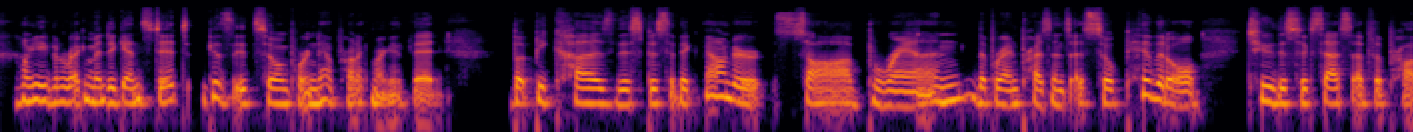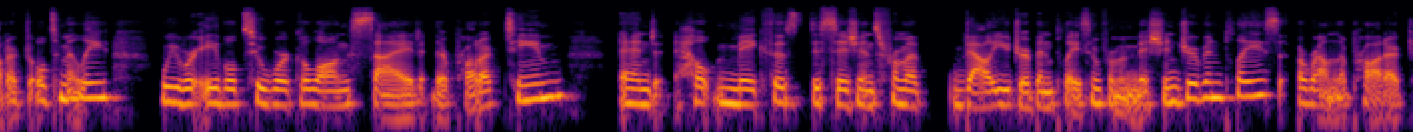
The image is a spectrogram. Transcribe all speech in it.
I even recommend against it because it's so important to have product market fit. But because this specific founder saw brand, the brand presence as so pivotal to the success of the product ultimately, we were able to work alongside their product team and help make those decisions from a value driven place and from a mission driven place around the product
